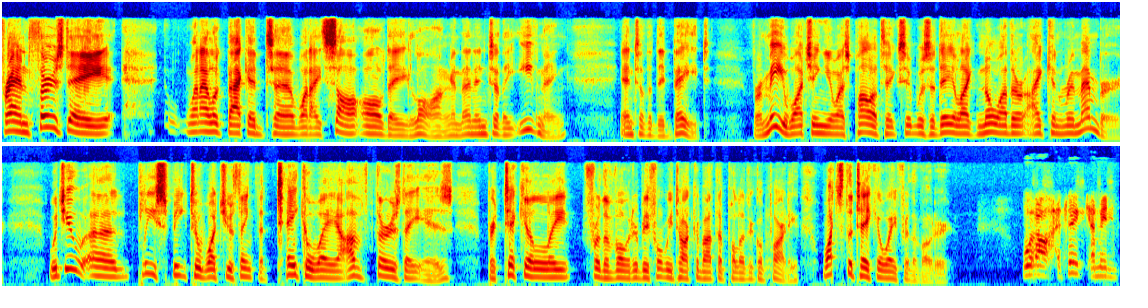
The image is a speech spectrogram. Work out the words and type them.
Fran, Thursday, when I look back at uh, what I saw all day long and then into the evening, into the debate, for me, watching U.S. politics, it was a day like no other I can remember. Would you uh, please speak to what you think the takeaway of Thursday is, particularly for the voter, before we talk about the political party? What's the takeaway for the voter? Well, I think I mean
